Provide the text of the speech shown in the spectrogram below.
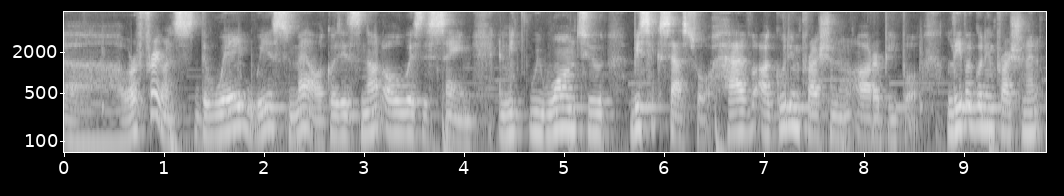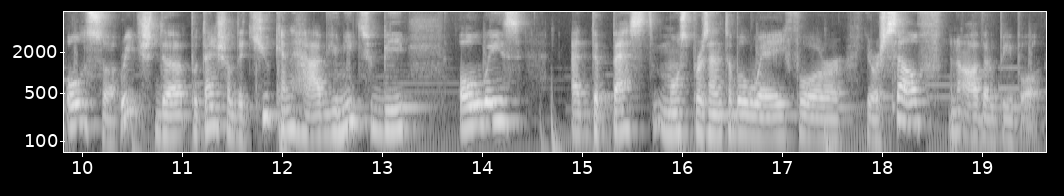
uh, our fragrance, the way we smell, because it's not always the same. And if we want to be successful, have a good impression on other people, leave a good impression, and also reach the potential that you can have, you need to be always at the best, most presentable way for yourself and other people.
